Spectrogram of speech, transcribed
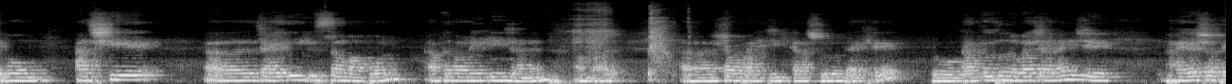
এবং আজকে জাহিদুল ইসলাম আপন, আপনারা অনেকেই জানেন, আমার সব আইটির কাজগুলো দেখে। তো তাকেও ধন্যবাদ জানাই যে ভাইয়ের সাথে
